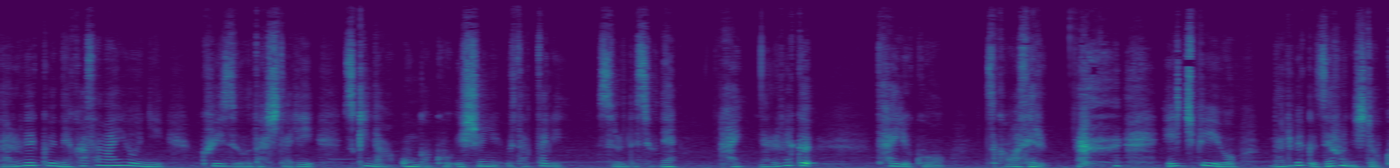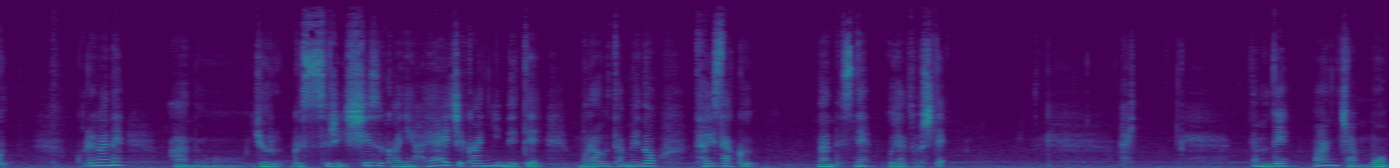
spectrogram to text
なるべく寝かさないようにクイズを出したり好きな音楽を一緒に歌ったりするんですよね。はいなるべく体力を使わせる。HP をなるべくゼロにしておく。これがねあの夜ぐっすり静かに早い時間に寝てもらうための対策なんですね親として、はい、なのでワンちゃんも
